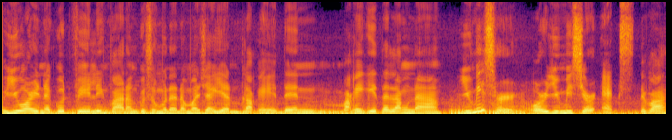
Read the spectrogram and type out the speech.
you are in a good feeling, parang gusto mo na naman siyang i-unblock eh, then makikita lang na you miss her or you miss your ex, di ba?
